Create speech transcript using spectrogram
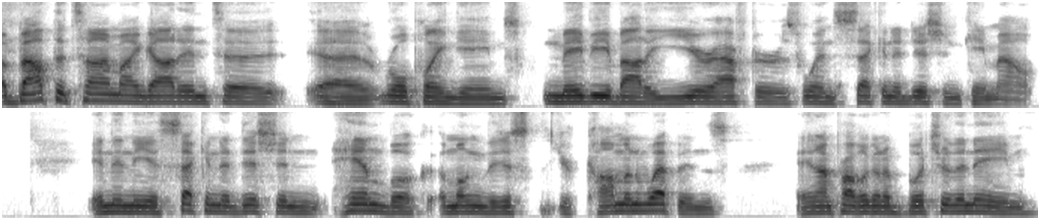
about the time I got into uh, role playing games, maybe about a year after is when second edition came out. And in the second edition handbook, among the just your common weapons, and I'm probably going to butcher the name,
